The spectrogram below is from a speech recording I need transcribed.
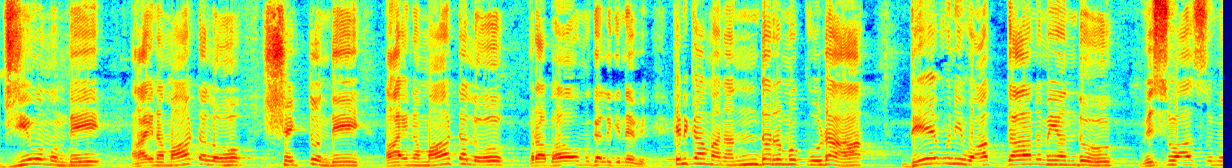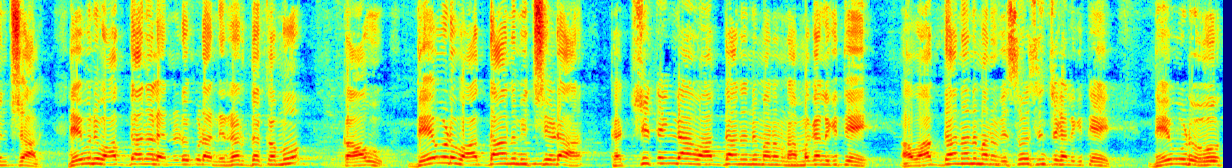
జీవం ఉంది ఆయన మాటలో శక్తి ఉంది ఆయన మాటలు ప్రభావం కలిగినవి. కనుక మనందరము కూడా దేవుని వాగ్దానం యందు విశ్వాసం ఉంచాలి దేవుని వాగ్దానాలు ఎన్నడూ కూడా నిరర్ధకము కావు. దేవుడు వాగ్దానం ఇచ్చేడా ఖచ్చితంగా వాగ్దానాన్ని మనం నమ్మగలిగితే ఆ వాగ్దానాన్ని మనం విశ్వసించగలిగితే దేవుడు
